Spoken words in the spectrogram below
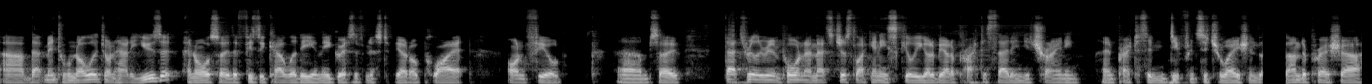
uh, that mental knowledge on how to use it, and also the physicality and the aggressiveness to be able to apply it on field. Um, so that's really, really important, and that's just like any skill. You got to be able to practice that in your training and practice it in different situations, under pressure,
